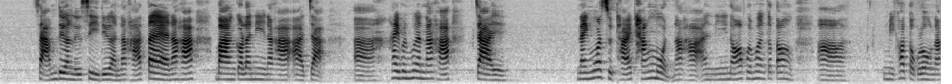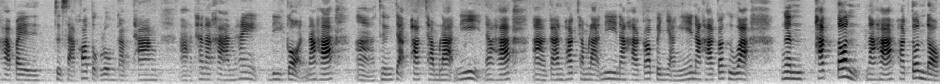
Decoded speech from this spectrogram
3 เดือนหรือ 4 เดือนนะคะ แต่นะคะบางกรณีนะคะอาจจะให้เพื่อนๆนะคะจ่ายในงวดสุดท้ายทั้งหมดนะคะ อันนี้เนาะเพื่อนๆก็ต้องอ มีข้อตกลงนะคะ ไปศึกษาข้อตกลงกับทางธนาคารให้ดีก่อนนะคะถึงจะพักชำระหนี้นะคะการพักชำระหนี้นะคะก็เป็นอย่างนี้นะคะก็คือว่าเงินพักต้นนะคะพักต้นดอก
